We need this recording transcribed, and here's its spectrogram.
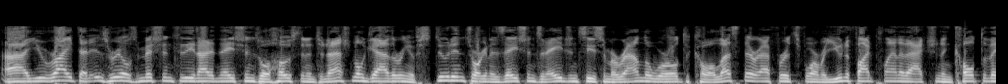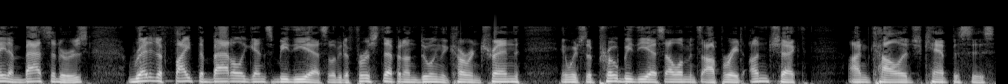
Uh, you write that Israel's mission to the United Nations will host an international gathering of students, organizations, and agencies from around the world to coalesce their efforts, form a unified plan of action, and cultivate ambassadors ready to fight the battle against BDS. It'll be the first step in undoing the current trend in which the pro-BDS elements operate unchecked on college campuses.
